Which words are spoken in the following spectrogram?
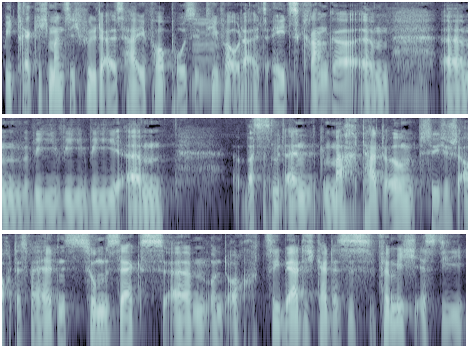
wie dreckig man sich fühlte als HIV-Positiver oder als AIDS-Kranker, ähm, ähm, wie, wie, wie, ähm, was es mit einem gemacht hat, irgendwie psychisch auch das Verhältnis zum Sex ähm, und auch die Wertigkeit. Das ist für mich ist die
